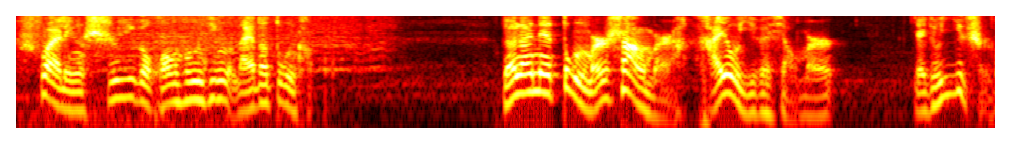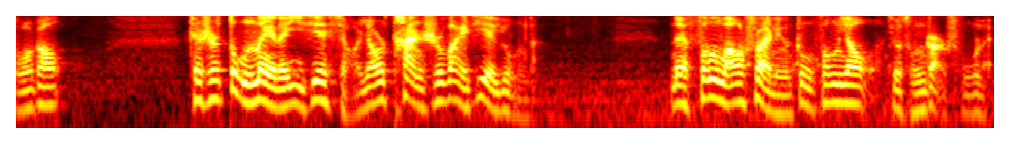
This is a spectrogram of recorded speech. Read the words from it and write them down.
率领十余个黄蜂精来到洞口。原来那洞门上面啊，还有一个小门，也就一尺多高。这是洞内的一些小妖探视外界用的。那蜂王率领众蜂妖就从这儿出来。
